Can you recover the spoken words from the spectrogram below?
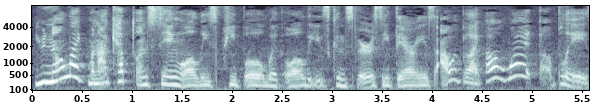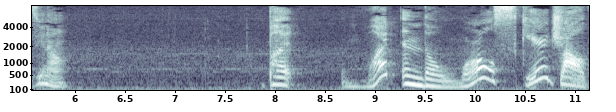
You know, like when I kept on seeing all these people with all these conspiracy theories, I would be like, oh, what? Oh, please, you know. But what in the world scared y'all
